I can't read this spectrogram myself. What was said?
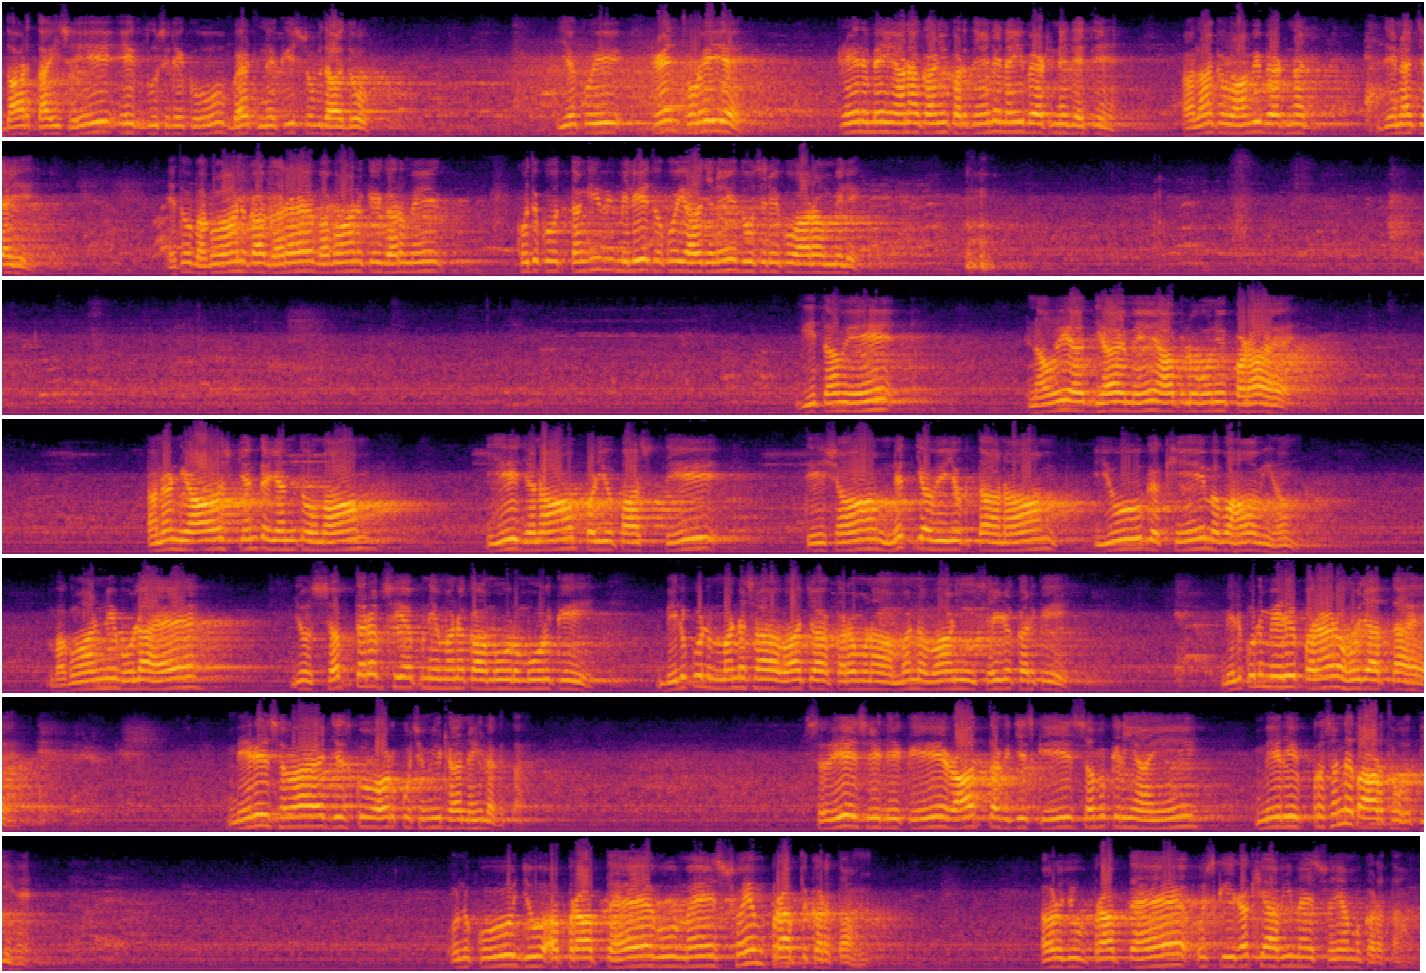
उदारताई से एक दूसरे को बैठने की सुविधा दो। ये कोई ट्रेन थोड़े ही है। ट्रेन में ही आनाकानी करते हैं नहीं बैठने देते हैं। हालाँकि वहाँ भी बैठना देना चाहिए। ये तो भगवान का घर है, भगवान के घर में खुद को तंगी भी मिले तो कोई हर्ज नहीं, दूसरे को आराम मिले। गीता में नवे अध्याय में आप लोगों ने पढ़ा है। अनन्यास चिंतयंतो माम, ये जना पर्युपास्ते तेषाम नित्य वियुक्ता नाम योग क्षेम वहामी हम भगवान ने बोला है, जो सब तरफ़ से अपने मन का मोड़ मोड़ के बिल्कुल मनसा वाचा कर्मणा, मन वाणी शरीर करके बिल्कुल मेरे परायण हो जाता है। मेरे सिवाय जिसको और कुछ मीठा नहीं लगता। सवेरे से लेके रात तक जिसके सब क्रियाएँ मेरे प्रसन्नतार्थ होती हैं। उनको जो अप्राप्त है, वो मैं स्वयं प्राप्त करता हूँ। और जो प्राप्त है, उसकी रक्षा भी मैं स्वयं करता हूँ।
